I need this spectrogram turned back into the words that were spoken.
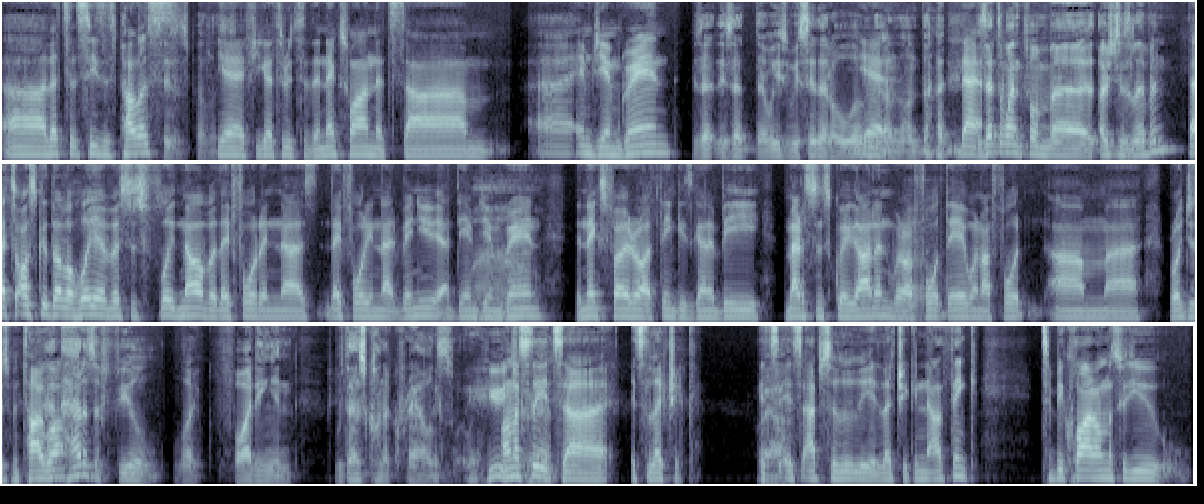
uh that's at Caesar's Palace. Caesar's Palace. Yeah, if you go through to the next one, that's um uh, MGM Grand. Is that is that uh, we we see that all? On, Yeah. On, on, That- is that the one from uh, Ocean's Eleven? That's Oscar De La Hoya versus Floyd Malva. They fought in uh, they fought in that venue at the MGM Wow. Grand. The next photo I think is going to be Madison Square Garden, where I fought there when I fought um, uh, Rogers How, Matagua. how does it feel like fighting and with those kind of crowds? Huge. Honestly, crowd. it's uh, it's electric. It's it's absolutely electric, and I think, to be quite honest with you,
